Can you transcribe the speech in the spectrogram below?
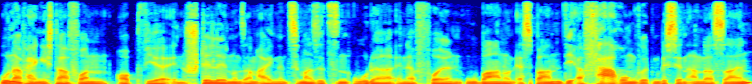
unabhängig davon, ob wir in Stille in unserem eigenen Zimmer sitzen oder in der vollen U-Bahn und S-Bahn. Die Erfahrung wird ein bisschen anders sein.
